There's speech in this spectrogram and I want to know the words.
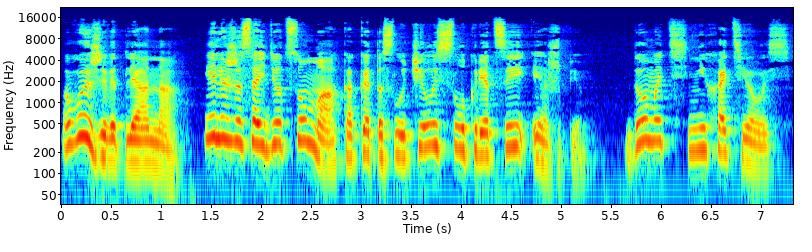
Выживет ли она? Или же сойдет с ума, как это случилось с Лукрецией Эшби? Думать не хотелось.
